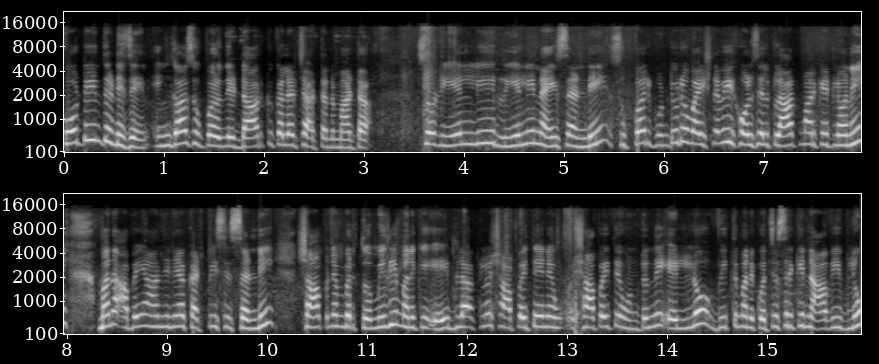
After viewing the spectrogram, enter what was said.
Fourteenth design. ఇంకా సూపర్ ఉంది. డార్క్ కలర్ చార్ట్ అన్నమాట. సో రియల్లీ రియల్లీ నైస్ అండి. Super. Guntur Vaishnavi wholesale cloth మార్కెట్లోని మన అభయ ఆంజనేయ కట్ పీసెస్ అండి. షాప్ నెంబర్ తొమ్మిది మనకి ఏ బ్లాక్లో షాప్ అయితేనే షాప్ అయితే ఉంటుంది. ఎల్లో విత్ మనకి వచ్చేసరికి నావీ బ్లూ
